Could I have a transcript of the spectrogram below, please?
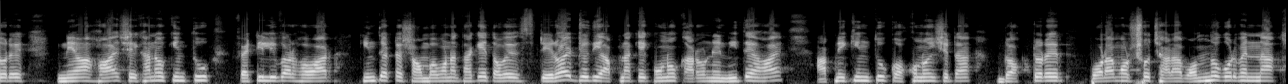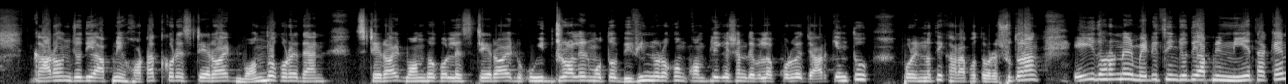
ধরে নেওয়া হয়, সেখানেও কিন্তু ফ্যাটি লিভার হওয়ার কিন্তু একটা সম্ভাবনা থাকে। তবে স্টেরয়েড যদি আপনাকে কোনো কারণে নিতে হয়, আপনি কিন্তু কখনোই সেটা ডক্টরের পরামর্শ ছাড়া বন্ধ করবেন না। কারণ যদি আপনি হঠাৎ করে স্টেরয়েড বন্ধ করে দেন স্টেরয়েড বন্ধ করলে স্টেরয়েড উইথড্রলের মতো বিভিন্ন রকম কমপ্লিকেশন ডেভেলপ করবে, যার কিন্তু পরিণতি খারাপ হতে পারে। সুতরাং এই ধরনের মেডিসিন যদি আপনি নিয়ে থাকেন,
